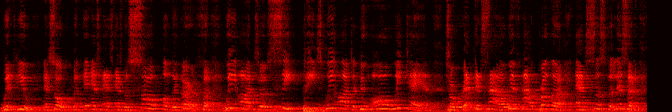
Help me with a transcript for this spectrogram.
with you. And so, as, as, as the salt of the earth, we are to seek peace. We are to do all we can to reconcile with our brother and sister. Listen,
